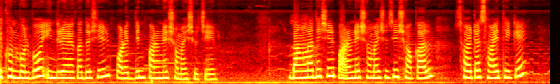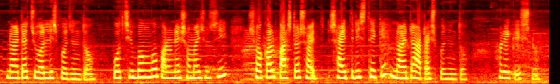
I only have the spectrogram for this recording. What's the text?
এখন বলব ইন্দিরা একাদশীর পরের দিন পালনের সময়সূচি। বাংলাদেশের পালনের সময়সূচি সকাল ছয়টা ছয় থেকে নয়টা চুয়াল্লিশ পর্যন্ত। পশ্চিমবঙ্গ পালনের সময়সূচি সকাল পাঁচটা সাঁইত্রিশ থেকে নয়টা আটাশ পর্যন্ত। হরে কৃষ্ণ।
